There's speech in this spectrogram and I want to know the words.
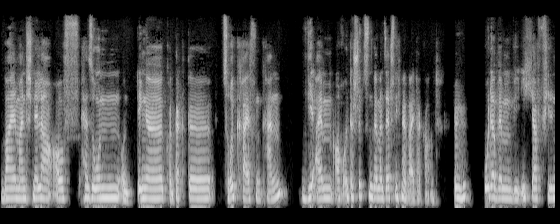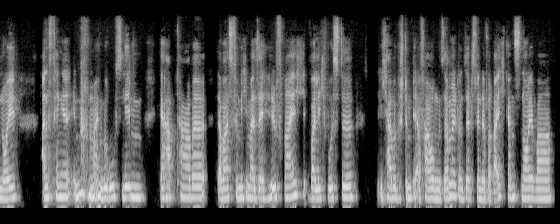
weil man schneller auf Personen und Dinge, Kontakte zurückgreifen kann, die einem auch unterstützen, wenn man selbst nicht mehr weiterkommt. Mhm. Oder wenn, wie ich ja viel neu Anfänge in meinem Berufsleben gehabt habe, da war es für mich immer sehr hilfreich, weil ich wusste, ich habe bestimmte Erfahrungen gesammelt und selbst wenn der Bereich ganz neu war,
